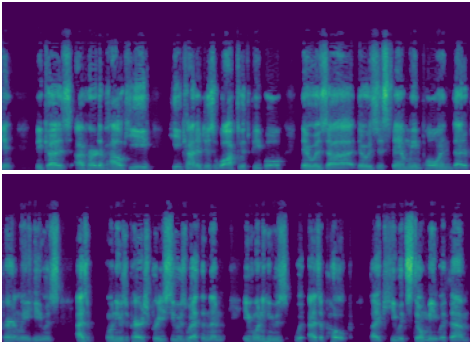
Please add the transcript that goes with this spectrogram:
ii because I've heard of how he he kind of just walked with people. There was uh there was this family in Poland that apparently he was as when he was a parish priest he was with, and then even when he was as a pope, like he would still meet with them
